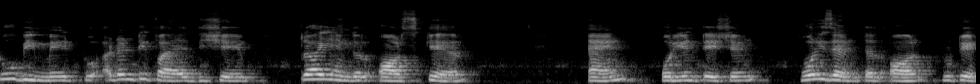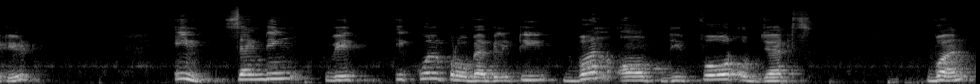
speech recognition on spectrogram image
to be made to identify the shape triangle or square and orientation horizontal or rotated in sending with equal probability one of the four objects one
